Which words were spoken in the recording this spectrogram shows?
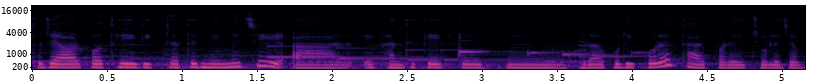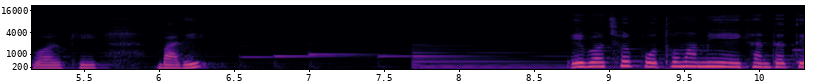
তো যাওয়ার পথে এই দিকটাতে নেমেছি আর এখান থেকে একটু ঘোরাঘুরি করে তারপরে চলে যাব আর কি বাড়ি। এবছর প্রথম আমি এইখানটাতে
